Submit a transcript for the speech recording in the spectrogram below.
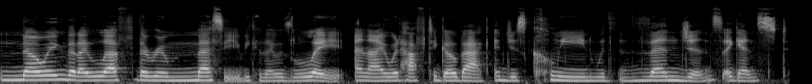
knowing that I left the room messy because I was late and I would have to go back and just clean with vengeance against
